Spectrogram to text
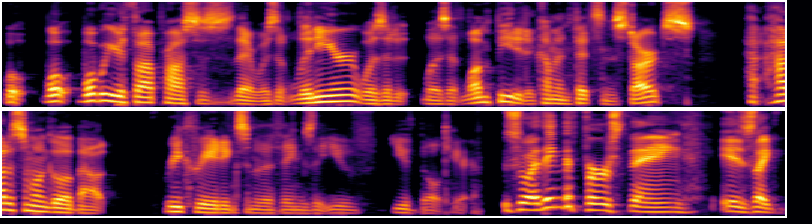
what what what were your thought processes there? Was it linear? Was it was it lumpy? Did it come in fits and starts? H- how does someone go about recreating some of the things that you've you've built here? So I think the first thing is like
